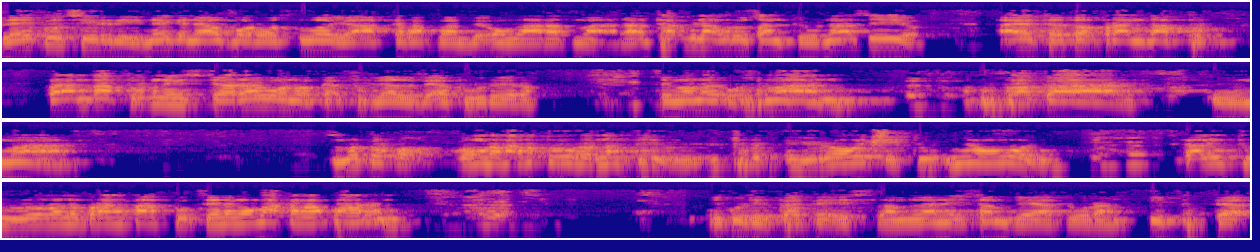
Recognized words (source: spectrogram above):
Lha iku sirine kenapa Rasulullah ya akrab ambek wong larat-larat, tapi nak urusan donasi yo ayo datok perang tabuk. Perang tabuk ning sejarah ngono gak Bilal lebih Abu Hurairah. Sing ono Utsman, Abu Bakar, Umar. Mereka kok wong larat turun nabi, hero itu nyawa. Sekali dulu nang perang tabuk, sing ngomong kelaparan. Iku hebatnya Islam. Lain Islam dia aturan. Ibda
